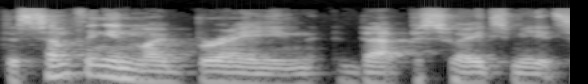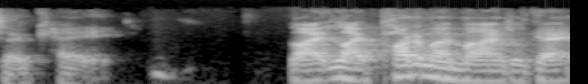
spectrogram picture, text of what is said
there's something in my brain that persuades me it's okay like like part of my mind will go,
